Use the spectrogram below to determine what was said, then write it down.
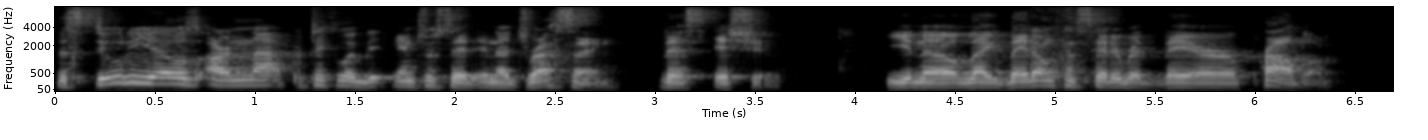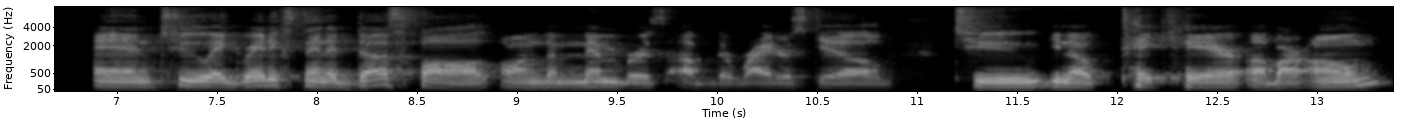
the studios are not particularly interested in addressing this issue. You know, like they don't consider it their problem. And to a great extent, it does fall on the members of the Writers Guild to, you know, take care of our own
